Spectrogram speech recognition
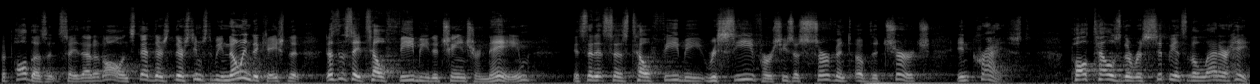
But Paul doesn't say that at all. Instead, there seems to be no indication that it doesn't say tell Phoebe to change her name. Instead, it says tell Phoebe, receive her. She's a servant of the church in Christ. Paul tells the recipients of the letter, hey,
